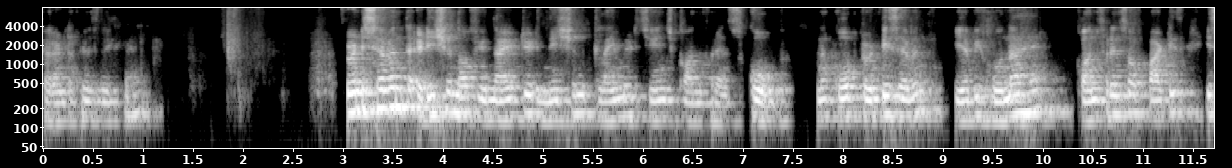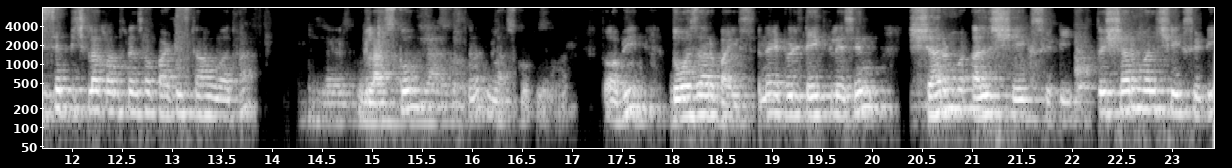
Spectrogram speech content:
करंट अफेयर्स देखते हैं। Twenty seventh edition of united nation climate change conference COP ना कोप ट्वेंटी सेवन ये अभी होना है। कॉन्फ्रेंस ऑफ़ पार्टीज़ इससे पिछला कॉन्फ्रेंस ऑफ़ पार्टीज़ कहाँ हुआ था? ग्लास्को ना ग्लास्को तो अभी 2022 है ना it will take place in Sharm el Sheikh सिटी तो शर्म अल शेख सिटी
